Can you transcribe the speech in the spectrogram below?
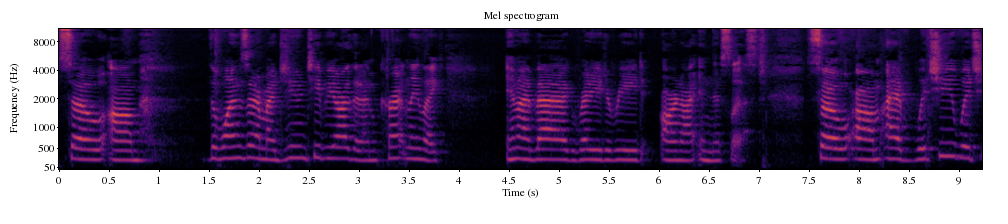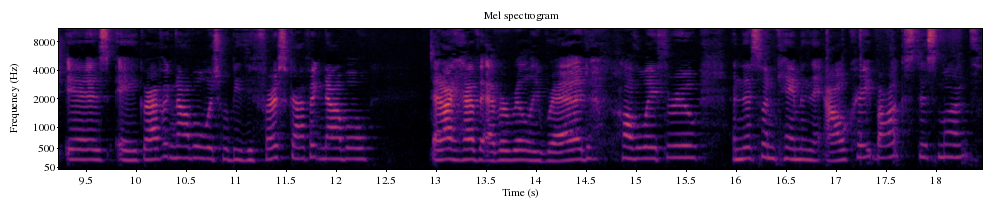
So um, the ones that are my June TBR that I'm currently like in my bag ready to read are not in this list. So um, I have Witchy, which is a graphic novel, which will be the first graphic novel that I have ever really read all the way through. And this one came in the OwlCrate box this month.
